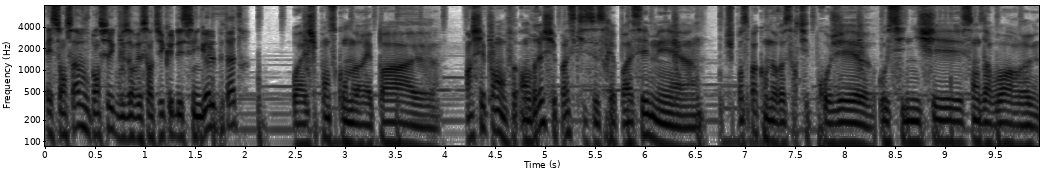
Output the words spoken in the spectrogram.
Et sans ça, vous pensiez que vous aurez sorti que des singles peut-être? Ouais, je pense qu'on n'aurait pas. euh, Enfin, je sais pas, en, vrai, je sais pas ce qui se serait passé, mais euh, je pense pas qu'on aurait sorti de projet euh, aussi niché sans avoir euh,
